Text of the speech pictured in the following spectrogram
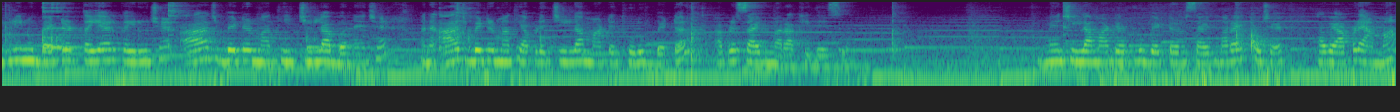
ઇડલીનું બેટર તૈયાર કર્યું છે, આ જ બેટરમાંથી ચીલા બને છે. અને આ જ બેટરમાંથી આપણે ચીલા માટે થોડુંક બેટર આપણે સાઈડમાં રાખી દઈશું. મેં ચીલા માટે એટલું બેટર સાઈડમાં રાખ્યું છે. હવે આપણે આમાં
